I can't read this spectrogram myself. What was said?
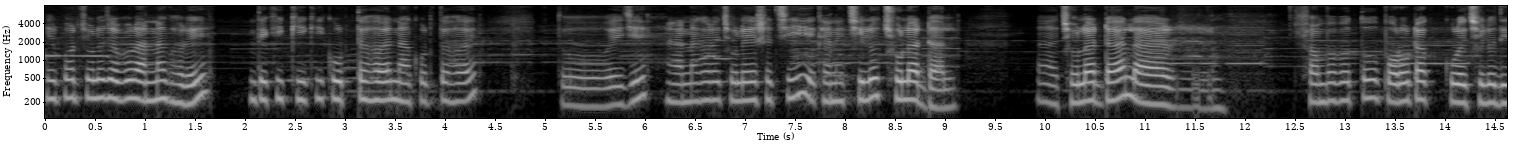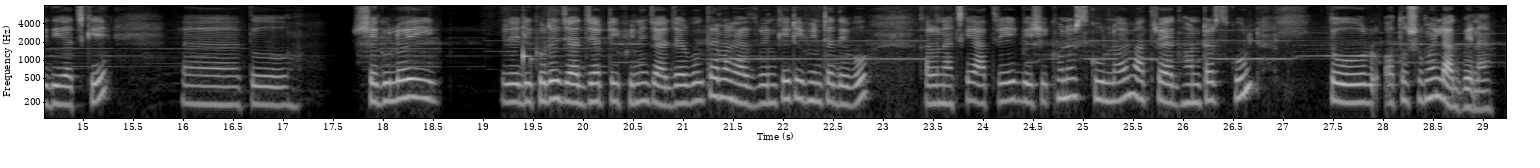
এরপর চলে যাব রান্নাঘরে। দেখি কি কি করতে হয়, না করতে হয়। তো এই যে রান্নাঘরে চলে এসেছি। এখানে ছিল ছোলার ডাল। ছোলার ডাল আর সম্ভবত পরোটা করেছিল দিদি আজকে। তো সেগুলোই রেডি করে যার যার টিফিনে, যার যার বলতে আমার হাজব্যান্ডকেই টিফিনটা দেব। কারণ আজকে রাত্রেই বেশিক্ষণের স্কুল নয়, মাত্র এক ঘণ্টার স্কুল। তোর অত সময় লাগবে না।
